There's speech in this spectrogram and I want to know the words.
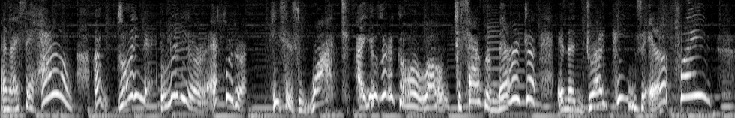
And I say, Harold, I'm going to Bolivia or Ecuador. He says, What? Are you going to go alone to South America in a drug king's airplane?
